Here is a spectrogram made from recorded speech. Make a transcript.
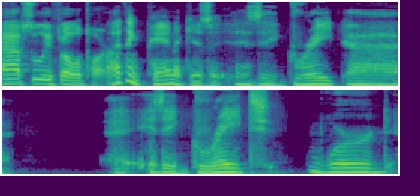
absolutely fell apart. I think panic is a, is a great uh, is a great word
